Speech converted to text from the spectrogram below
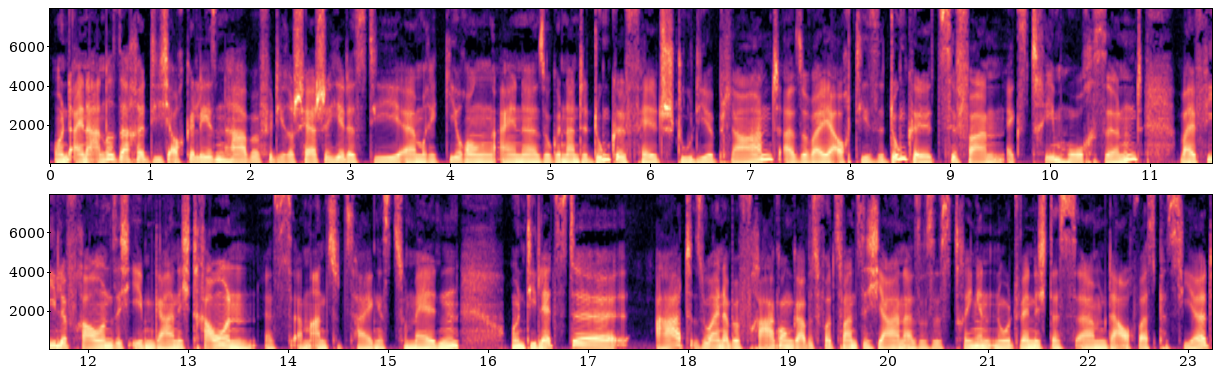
Und eine andere Sache, die ich auch gelesen habe für die Recherche hier, dass die ähm, Regierung eine sogenannte Dunkelfeldstudie plant. Also weil ja auch diese Dunkelziffern extrem hoch sind, weil viele Frauen sich eben gar nicht trauen, es ähm, anzuzeigen, es zu melden. Und die letzte Art so einer Befragung gab es vor 20 Jahren. Also es ist dringend notwendig, dass ähm, da auch was passiert.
